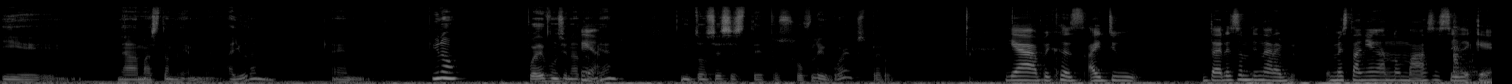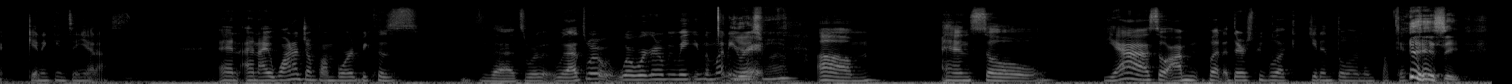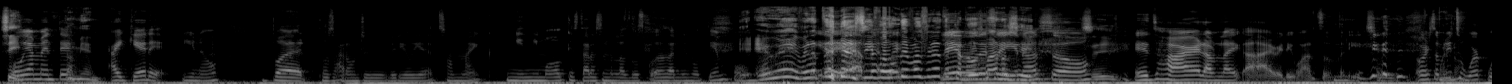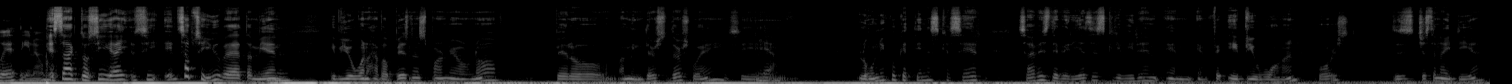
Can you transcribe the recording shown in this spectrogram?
Y nada más también, ayúdame. And, you know, puede funcionar Yeah. también. Entonces, este, pues, hopefully it works, pero Yeah, because I do. That is something that I've, me están llegando más así de que quieren quinceañeras, and and I want to jump on board because that's where that's where where we're gonna be making the money, yes, right? ma'am. Um, and so, yeah. So I'm, but there's people that quieren todo en un paquete. sí, sí, Obviamente, también. I get it, you know, but pues I don't do the video yet, so I'm like ni ni modo que estar haciendo las dos cosas al mismo tiempo. Eh, güey, espérate, sí, ¿para dónde vas? Fíjate con dos manos, you know, so Sí. it's hard. I'm like, oh, I really want somebody or somebody to work with, you know. Exacto, sí, hay, sí, it's up to you, ¿verdad? También, Mm-hmm. if you want to have a business partner or no, pero, I mean, there's, there's ways, y Yeah. lo único que tienes que hacer, ¿sabes? Deberías de escribir en, en, en if you want, of course, this is just an idea,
